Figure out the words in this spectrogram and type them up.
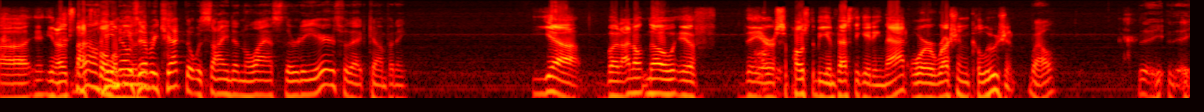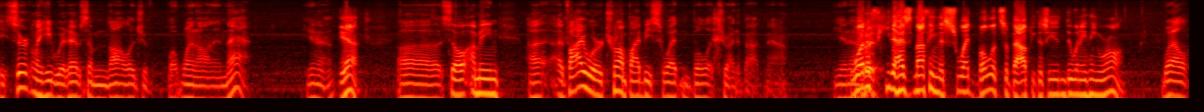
Uh, you know, it's not well, full he knows immunity. every check that was signed in the last thirty years for that company. Yeah, but I don't know if they are supposed to be investigating that or Russian collusion. Well, he, he, certainly he would have some knowledge of what went on in that. You know. Yeah. Uh, so I mean, uh, if I were Trump, I'd be sweating bullets right about now. You know. What if he has nothing to sweat bullets about because he didn't do anything wrong? Well,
